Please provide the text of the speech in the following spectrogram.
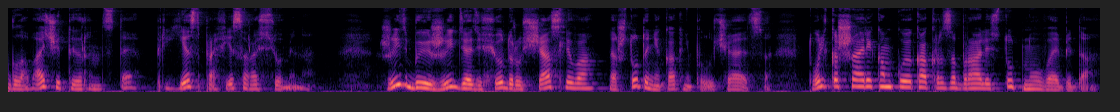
Глава 14. Приезд профессора Семина. Жить бы и жить дяде Федору счастливо, да что-то никак не получается. Только шариком кое-как разобрались, тут новая беда.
